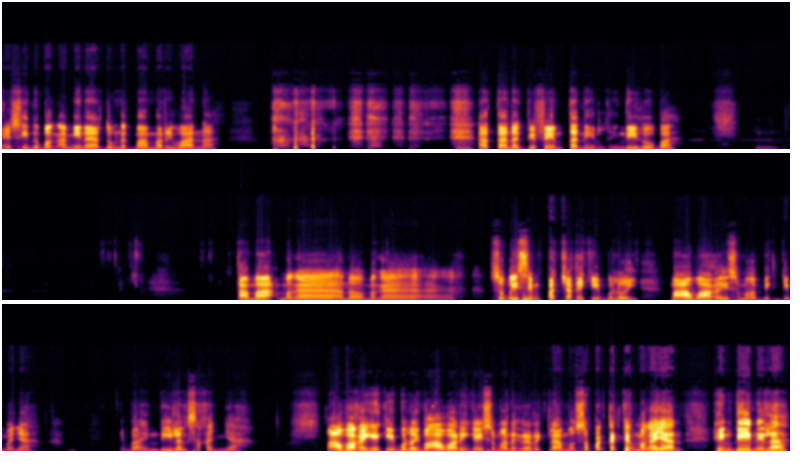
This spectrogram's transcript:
eh, sino bang aminadong nagmamariwana? At uh, nagpi-fentanyl, hindi ho ba? Tama, mga ano, mga sumisimpatya kay Kibuloy. Maawa kayo sa mga biktima niya. 'Di ba? Hindi lang sa kanya. Maawa kay Kibuloy, maawa rin kayo sa mga nagrereklamo sapagkat yung mga 'yan, hindi nila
